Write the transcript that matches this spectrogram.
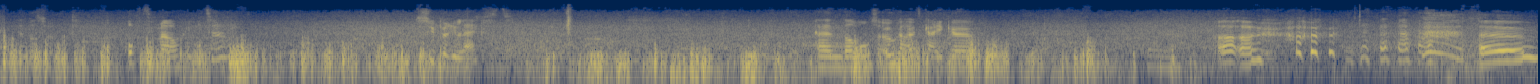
En dat we optimaal genieten. Super relaxed. En dan onze ogen uitkijken. Oh oh. oh.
